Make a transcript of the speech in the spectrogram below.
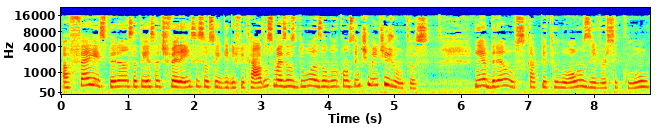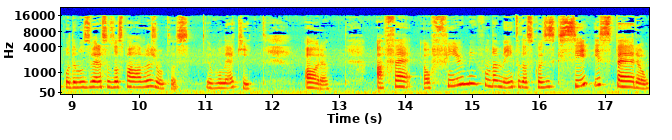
A fé e a esperança têm essa diferença em seus significados, mas as duas andam constantemente juntas. Em Hebreus, capítulo 11, versículo 1, podemos ver essas duas palavras juntas. Eu vou ler aqui. Ora, a fé é o firme fundamento das coisas que se esperam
